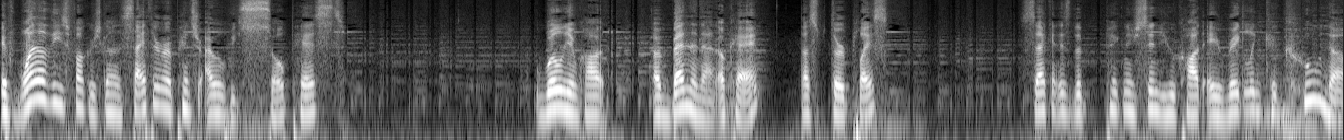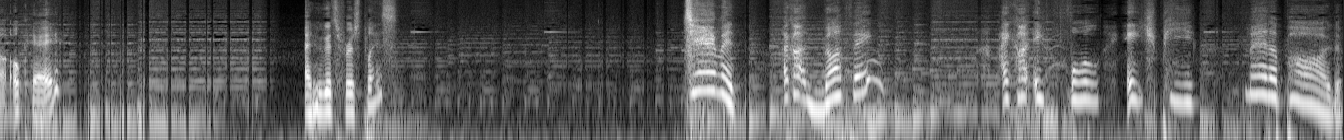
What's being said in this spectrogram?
If one of these fuckers got a Scyther or a Pinsir, I will be so pissed. William caught a Venonat. Okay, that's third place. Second is the Picnic Cindy who caught a Wriggling Kakuna. Okay. And who gets first place? Damn it! I got nothing? I got a full HP Metapod!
